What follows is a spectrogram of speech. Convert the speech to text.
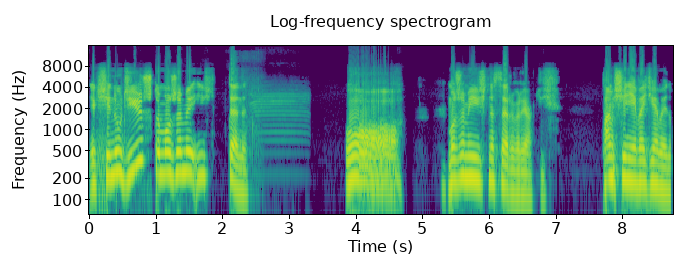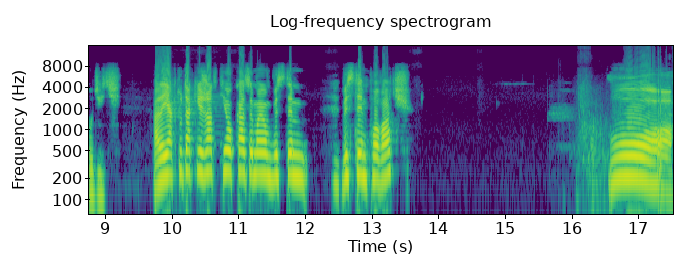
Jak się nudzisz, to możemy iść ten. O! Możemy iść na serwer jakiś. Tam się nie będziemy nudzić. Ale jak tu takie rzadkie okazy mają występ występować? Ło!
